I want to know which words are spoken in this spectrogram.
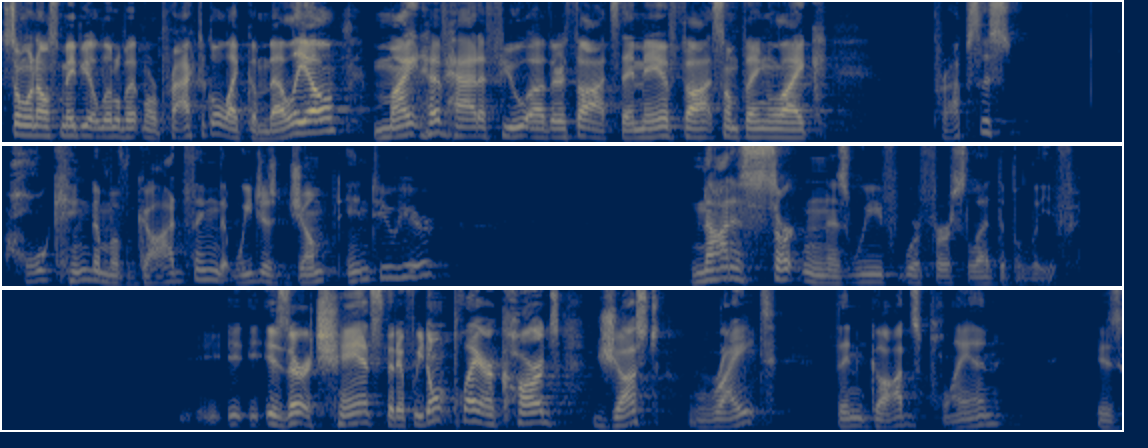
Someone else, maybe a little bit more practical, like Gamaliel, might have had a few other thoughts. They may have thought something like, perhaps this whole kingdom of God thing that we just jumped into here, not as certain as we were first led to believe. Is there a chance that if we don't play our cards just right, then God's plan is,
